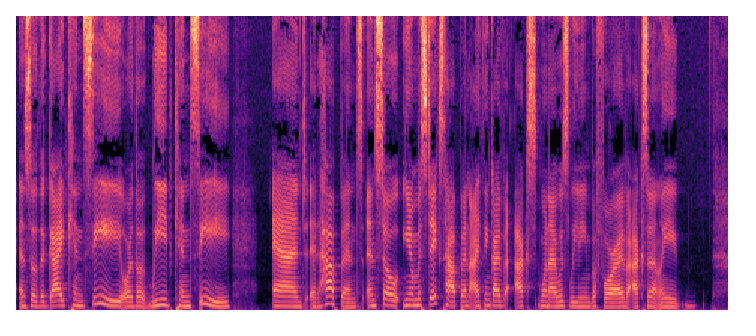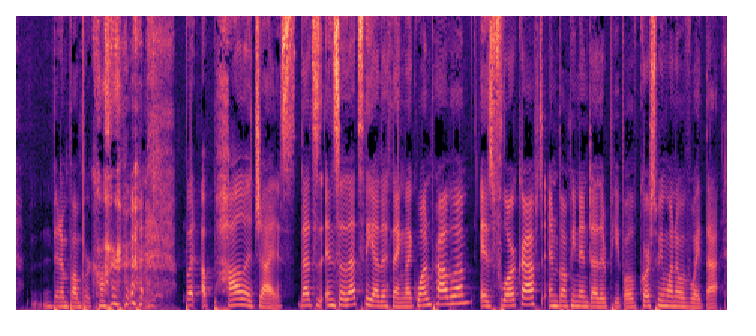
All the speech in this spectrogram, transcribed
And so the guy can see or the lead can see and it happens. And so, you know, mistakes happen. I think I've when I was leading before, I've accidentally been a bumper car. But apologize. That's and so that's the other thing. Like one problem is floorcraft and bumping into other people. Of course, we want to avoid that.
